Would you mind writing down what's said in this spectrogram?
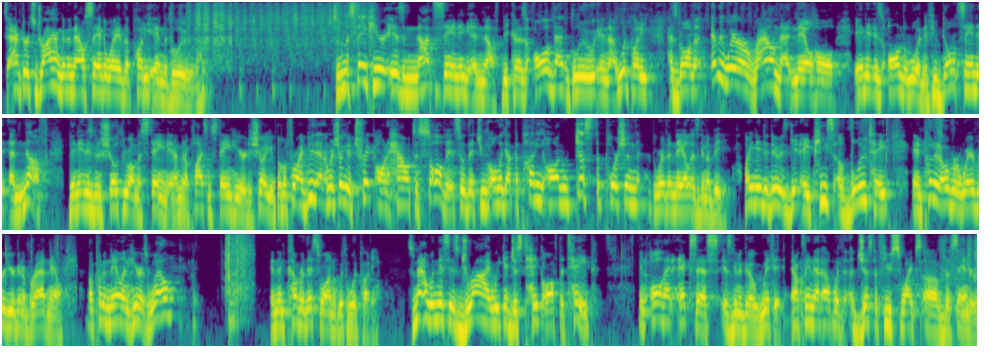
So after it's dry, I'm gonna now sand away the putty and the glue. So the mistake here is not sanding enough because all of that glue and that wood putty has gone everywhere around that nail hole and it is on the wood. And if you don't sand it enough, then it is going to show through on the stain. And I'm going to apply some stain here to show you. But before I do that, I'm going to show you a trick on how to solve it so that you've only got the putty on just the portion where the nail is going to be. All you need to do is get a piece of blue tape and put it over wherever you're going to brad nail. I'll put a nail in here as well and then cover this one with wood putty. So now when this is dry, we can just take off the tape and all that excess is gonna go with it. And I'll clean that up with just a few swipes of the sander.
